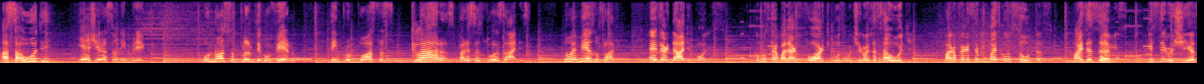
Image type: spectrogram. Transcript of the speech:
a saúde e a geração de emprego. O nosso plano de governo tem propostas claras para essas duas áreas. Não é mesmo, Flávio? É verdade, Polis. Vamos trabalhar forte com os mutirões da saúde para oferecermos mais consultas, mais exames e cirurgias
